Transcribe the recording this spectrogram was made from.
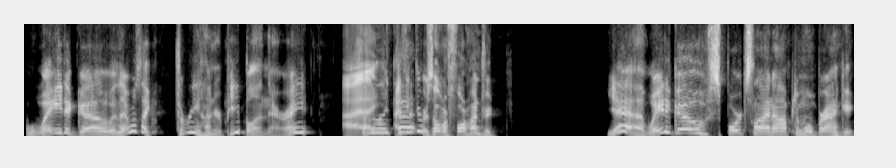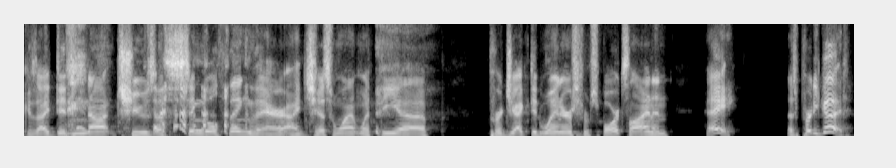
Way to go. And there was like 300 people in there, right? I, like I think there was over 400. Yeah, way to go, Sportsline Optimal Bracket, because I did not choose a single thing there. I just went with the uh, projected winners from Sportsline, and hey, that's pretty good.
